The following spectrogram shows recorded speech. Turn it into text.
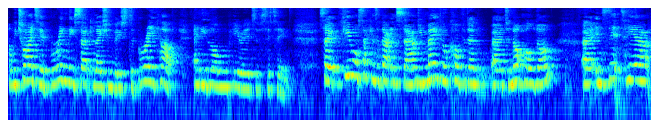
And we try to bring these circulation boosts to break up any long periods of sitting. So a few more seconds of that in stand. You may feel confident uh, to not hold on. Uh, in sit here,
